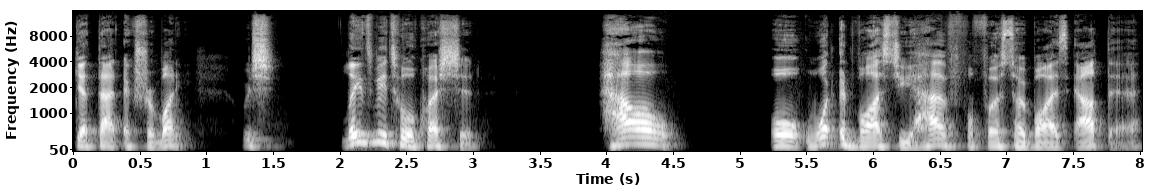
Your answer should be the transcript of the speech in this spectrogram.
get that extra money, which leads me to a question: How or what advice do you have for first home buyers out there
